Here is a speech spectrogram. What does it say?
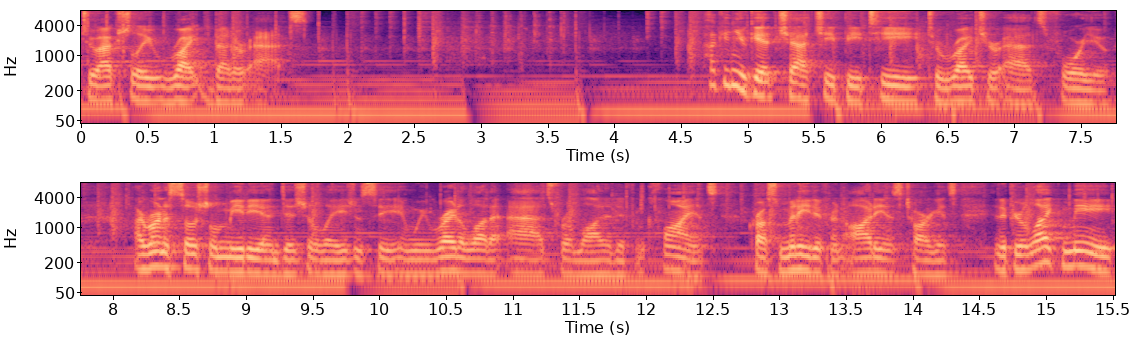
to actually write better ads. How can you get ChatGPT to write your ads for you? I run a social media and digital agency and we write a lot of ads for a lot of different clients across many different audience targets. And if you're like me,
